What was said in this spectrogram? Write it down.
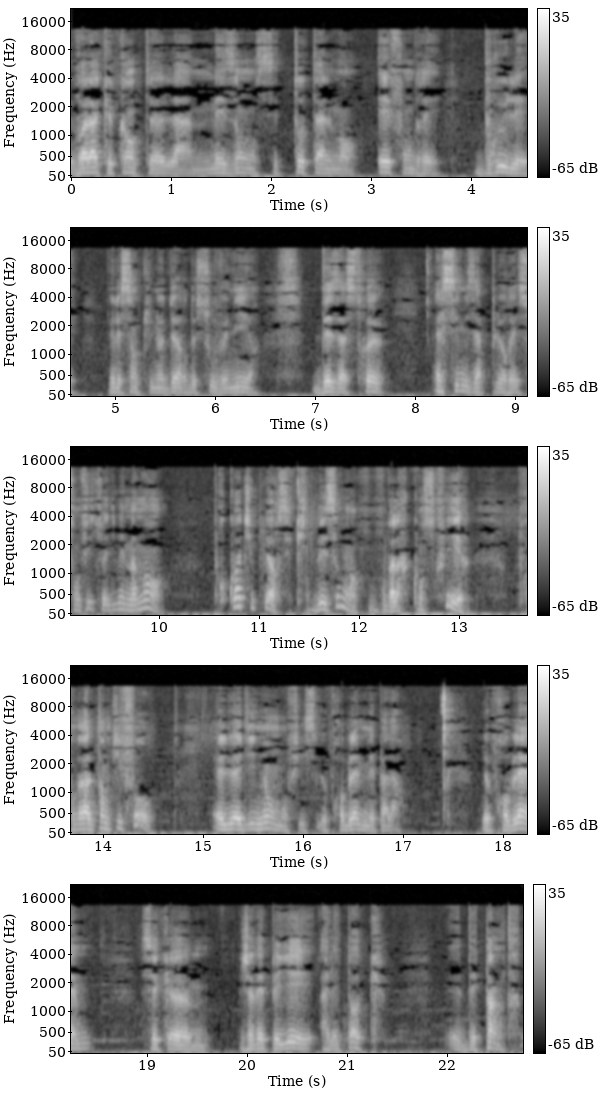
Et voilà que quand euh, la maison s'est totalement effondrée, brûlée, ne laissant qu'une odeur de souvenir désastreux, elle s'est mise à pleurer. Son fils lui a dit, mais maman, pourquoi tu pleures? C'est qu'une maison, on va la reconstruire, on prendra le temps qu'il faut. Elle lui a dit, non, mon fils, le problème n'est pas là. Le problème, c'est que j'avais payé à l'époque des peintres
